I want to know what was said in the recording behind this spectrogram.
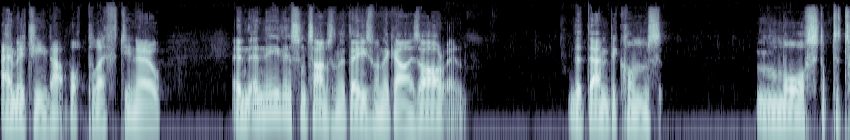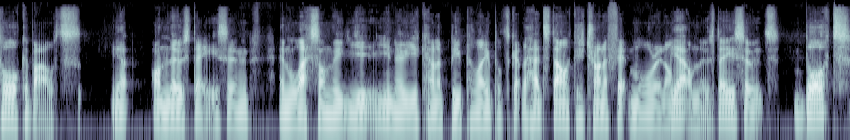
energy, that uplift, you know, and and even sometimes on the days when the guys are in, that then becomes more stuff to talk about Yeah. On those days and and less on the you, you know you kind of people able to get the heads down because you're trying to fit more in on, Yeah. on those days so it's But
